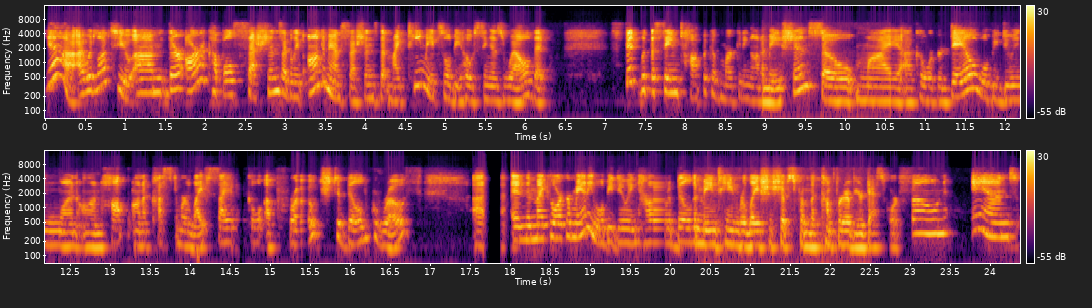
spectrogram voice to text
Yeah, I would love to. Um, there are a couple sessions, I believe, on demand sessions that my teammates will be hosting as well that fit with the same topic of marketing automation. So my uh, coworker Dale will be doing one on hop on a customer lifecycle approach to build growth. Uh, and then my coworker Manny will be doing how to build and maintain relationships from the comfort of your desk or phone and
